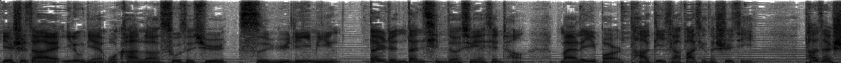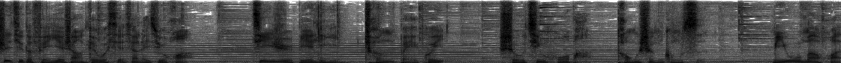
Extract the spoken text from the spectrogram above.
也是在一六年，我看了苏子旭《死于黎明》单人单琴的巡演现场，买了一本他地下发行的诗集。他在诗集的扉页上给我写下了一句话：“今日别离，城北归，手擎火把，同生共死。”迷雾漫幻，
